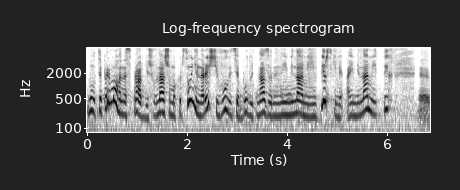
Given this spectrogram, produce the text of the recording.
Ну, це перемога насправді, що в нашому Херсоні нарешті вулиці будуть названі не іменами імперськими, а іменами тих. е,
